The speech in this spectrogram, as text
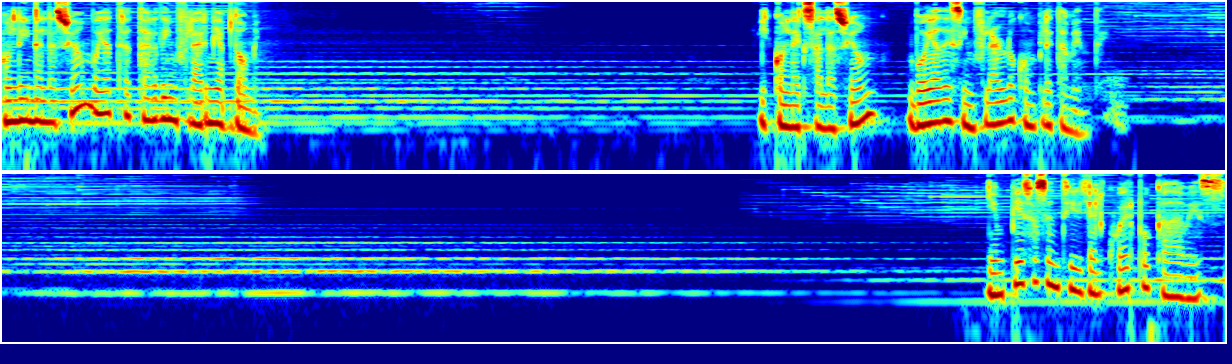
Con la inhalación voy a tratar de inflar mi abdomen. Y con la exhalación voy a desinflarlo completamente. Y empiezo a sentir ya el cuerpo cada vez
